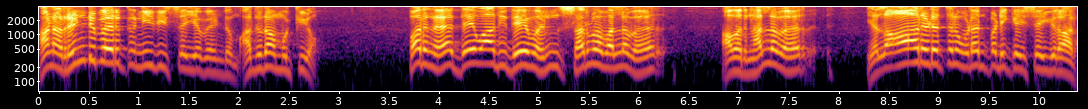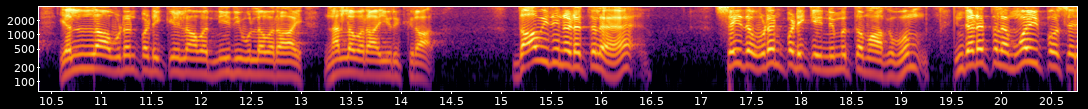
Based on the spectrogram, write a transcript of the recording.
ஆனால் ரெண்டு பேருக்கு நீதி செய்ய வேண்டும். அதுதான் முக்கியம். பாருங்க தேவாதி தேவன் சர்வ வல்லவர் அவர் நல்லவர் எல்லாரிடத்திலும் உடன்படிக்கை செய்கிறார். எல்லா உடன்படிக்கையிலும் அவர் நீதி உள்ளவராய் நல்லவராய் இருக்கிறார். தாவிதின் இடத்துல செய்த உடன்படிக்கை நிமித்தமாகவும் இந்த இடத்துல மோய்போசை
